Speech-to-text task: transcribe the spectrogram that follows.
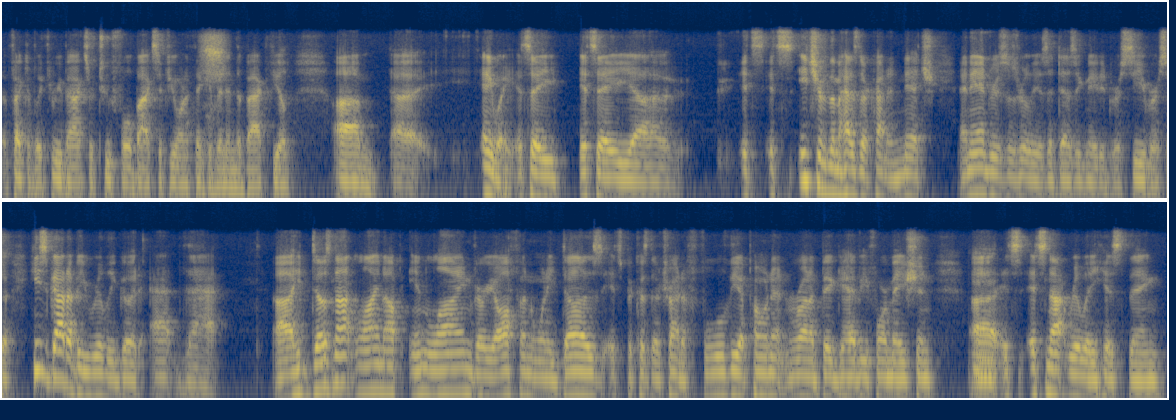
effectively three backs or two fullbacks if you want to think of it in the backfield. Um, uh, anyway, it's a it's a uh, it's it's each of them has their kind of niche, and Andrews is really as a designated receiver, so he's got to be really good at that. Uh, he does not line up in line very often. When he does, it's because they're trying to fool the opponent and run a big, heavy formation. Uh, mm-hmm. it's it's not really his thing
